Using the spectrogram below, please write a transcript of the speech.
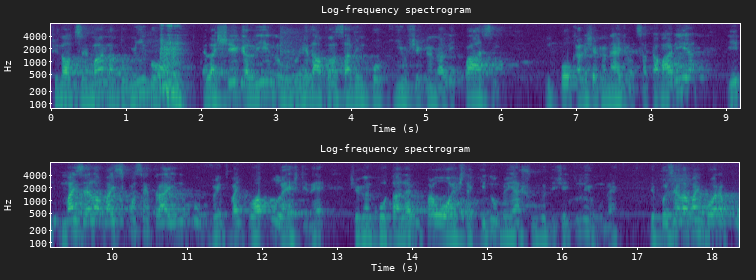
Final de semana, domingo, ó, ela chega ali, no, ainda avança ali um pouquinho, chegando ali quase, um pouco ali chegando na região de Santa Maria, e, mas ela vai se concentrar aí no o vento vai empurrar para o leste, né? Chegando Porto Alegre para o oeste aqui não vem a chuva de jeito nenhum, né? Depois ela vai embora para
